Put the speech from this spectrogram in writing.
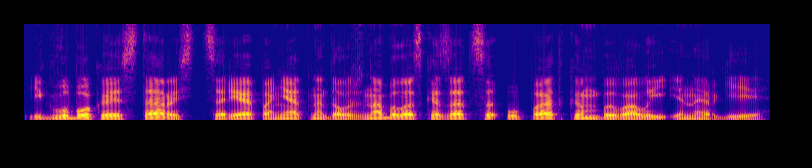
и глубокая старость царя, понятно, должна была сказаться упадком бывалой энергии.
